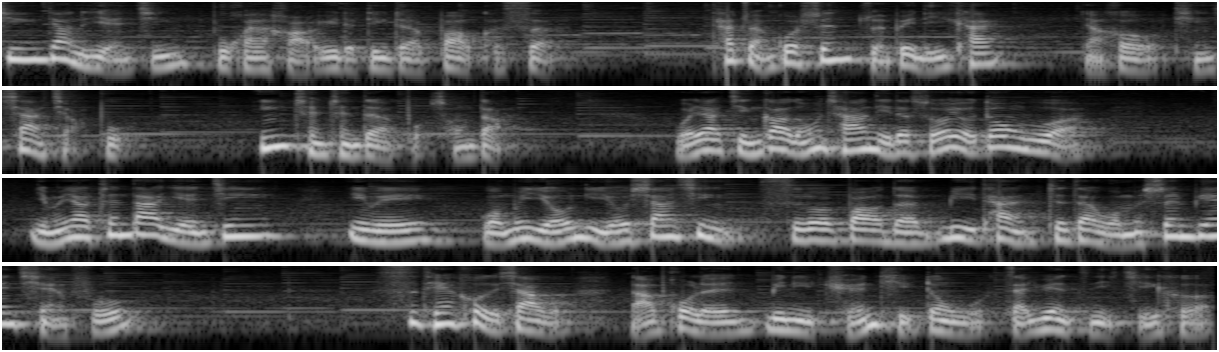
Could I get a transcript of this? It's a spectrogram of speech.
晶亮的眼睛不怀好意地盯着鲍克斯。他转过身准备离开，然后停下脚步，阴沉沉地补充道：“我要警告农场里的所有动物，你们要睁大眼睛，因为我们有理由相信斯洛鲍的密探正在我们身边潜伏。”四天后的下午，拿破仑命令全体动物在院子里集合。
